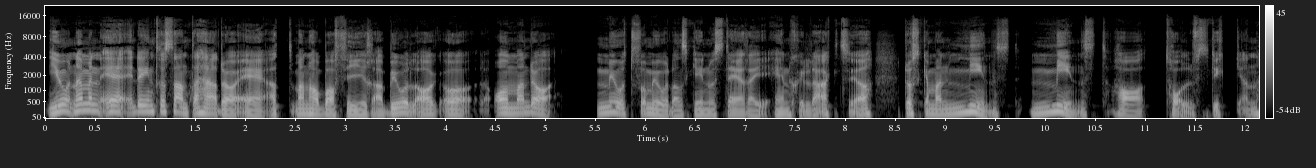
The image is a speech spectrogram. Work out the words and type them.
Jo, nej men eh, det intressanta här då är att man har bara fyra bolag och om man då mot förmodan ska investera i enskilda aktier, då ska man minst, minst ha 12 stycken.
